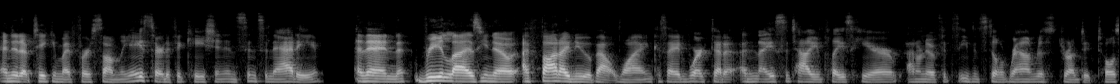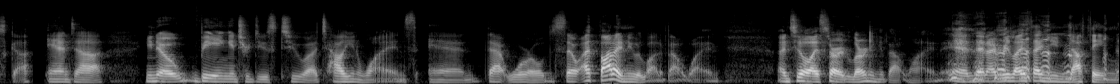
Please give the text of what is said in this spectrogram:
ended up taking my first sommelier certification in Cincinnati. And then realized, you know, I thought I knew about wine because I had worked at a, a nice Italian place here. I don't know if it's even still around, Ristorante Tosca. And, uh, you know, being introduced to uh, Italian wines and that world. So I thought I knew a lot about wine until I started learning about wine. And then I realized I knew nothing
